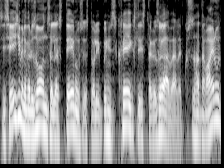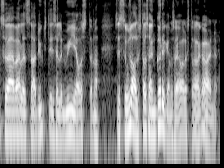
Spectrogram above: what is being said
siis esimene versioon sellest teenusest oli põhimõtteliselt Craigslist, aga sõjaväele, et kus sa saad nagu ainult sõjaväelased saavad üksteisele müüa osta, noh, sest see usaldustase on kõrgem sõjaväelaste ajal ka, on ju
